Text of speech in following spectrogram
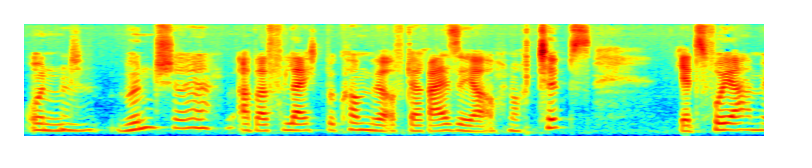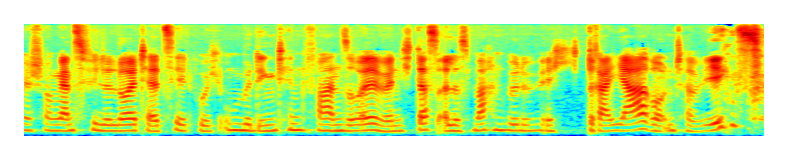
und mhm. Wünsche, aber vielleicht bekommen wir auf der Reise ja auch noch Tipps. Jetzt vorher haben mir schon ganz viele Leute erzählt, wo ich unbedingt hinfahren soll. Wenn ich das alles machen würde, wäre ich drei Jahre unterwegs.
